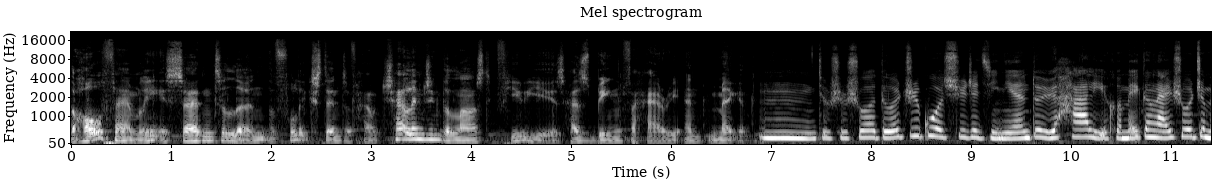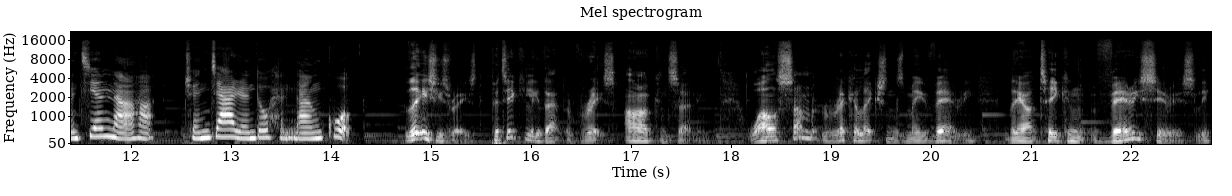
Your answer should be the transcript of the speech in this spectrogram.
The whole family is saddened to learn the full extent of how challenging the last few years has been for Harry and Meghan. 嗯，就是说，得知过去这几年对于哈里和梅根来说这么艰难哈，全家人都很难过。The issues raised, particularly that of race, are concerning. While some recollections may vary, they are taken very seriously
